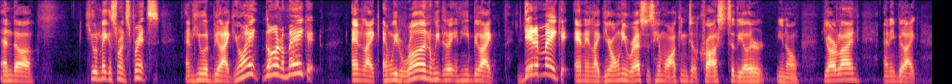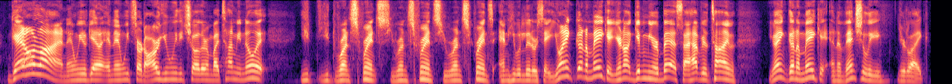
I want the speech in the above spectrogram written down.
And uh he would make us run sprints and he would be like, You ain't gonna make it. And like and we'd run, we'd and he'd be like, Didn't make it. And then like your only rest was him walking to across to the other, you know, yard line and he'd be like, Get online and we'd get and then we'd start arguing with each other and by the time you know it, you you'd run sprints, you run sprints, you run sprints, and he would literally say, You ain't gonna make it, you're not giving me your best, I have your time, you ain't gonna make it. And eventually you're like,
